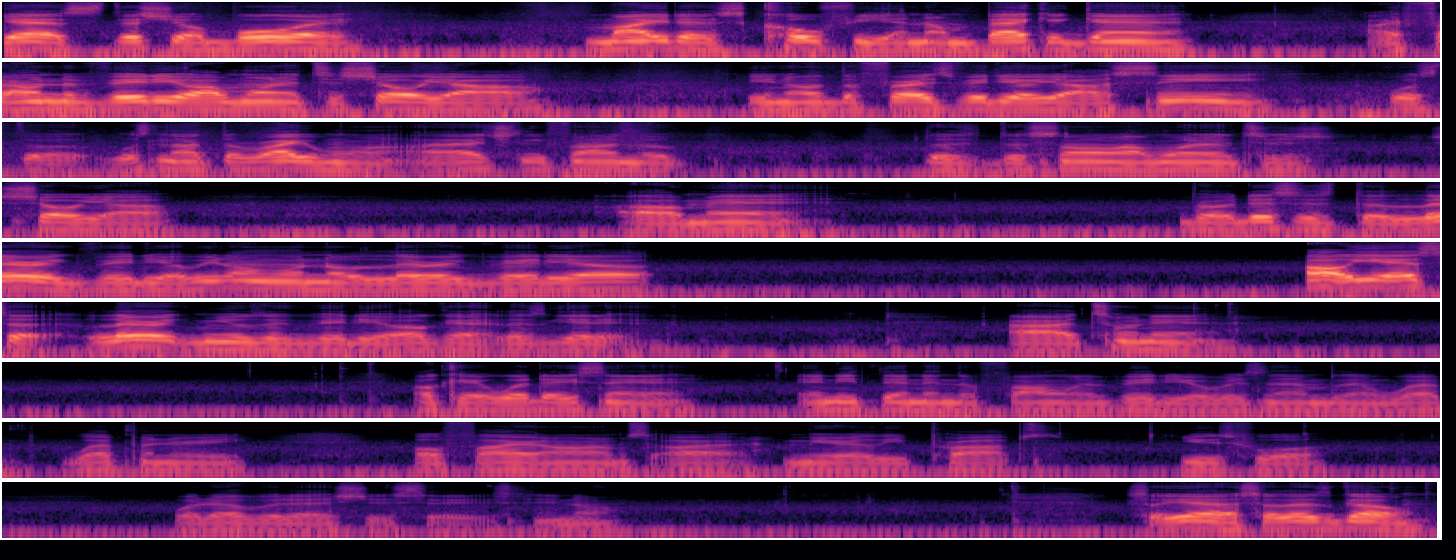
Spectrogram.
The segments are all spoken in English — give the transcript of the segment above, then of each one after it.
Yes, this your boy Midas Kofi and I'm back again. I found the video I wanted to show y'all. You know, the first video y'all seen was the was not the right one. I actually found the the the song I wanted to show y'all. Oh man. Bro, this is the lyric video. We don't want no lyric video. Oh yeah, it's a lyric music video. Okay, let's get it. Alright, tune in. Okay, what they saying? Anything in the following video resembling wep weaponry or firearms are merely props used for whatever that shit says, you know? So yeah, so let's go.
